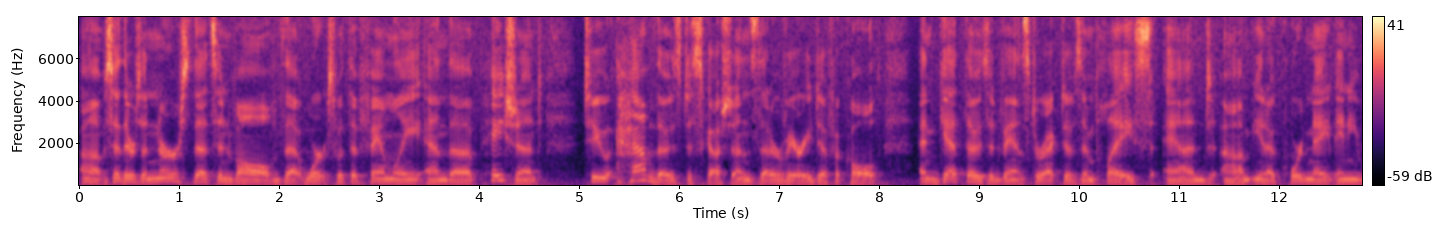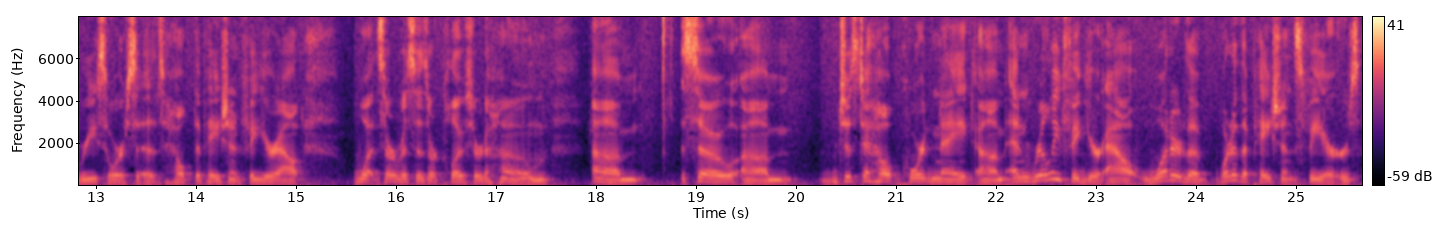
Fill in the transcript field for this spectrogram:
uh, so there's a nurse that's involved that works with the family and the patient to have those discussions that are very difficult and get those advanced directives in place and um, you know coordinate any resources help the patient figure out what services are closer to home. Um, so um, just to help coordinate um, and really figure out what are the what are the patient's fears,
